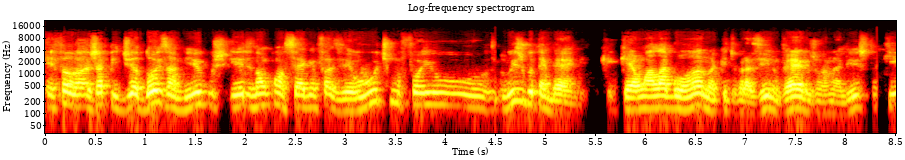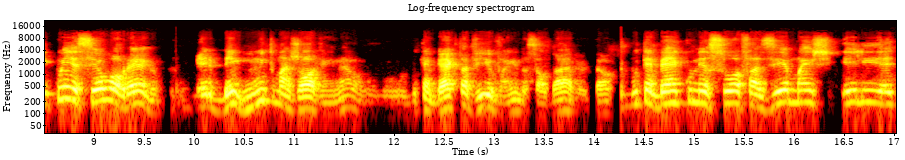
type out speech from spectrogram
Ele falou, já pedi a dois amigos e eles não conseguem fazer. O último foi o Luiz Gutenberg, que é um alagoano aqui de Brasília, um velho jornalista, que conheceu o Aurélio, ele bem muito mais jovem, né? Gutenberg está vivo ainda, saudável. Então, Gutenberg começou a fazer, mas ele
